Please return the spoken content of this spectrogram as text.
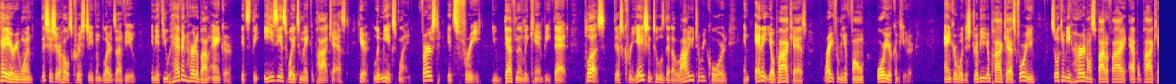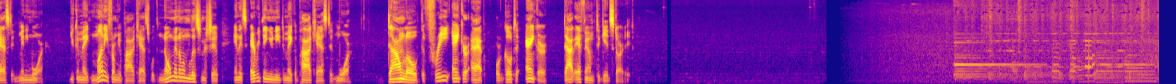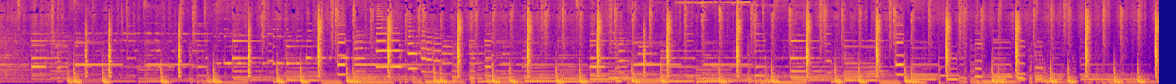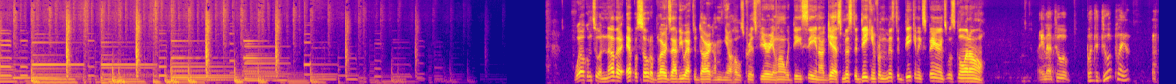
Hey everyone, this is your host Chris G from Blerd's Eye View. And if you haven't heard about Anchor, it's the easiest way to make a podcast. Here, let me explain. First, it's free. You definitely can't beat that. Plus, there's creation tools that allow you to record and edit your podcast right from your phone or your computer. Anchor will distribute your podcast for you so it can be heard on Spotify, Apple Podcasts, and many more. You can make money from your podcast with no minimum listenership, and it's everything you need to make a podcast and more. Download the free Anchor app or go to anchor.fm to get started. Welcome to another episode of Blerd's Eye View After Dark. I'm your host, Chris Fury, along with DC and our guest, Mr. Deacon from the Mr. Deacon Experience. What's going on? Ain't nothing to it but to do it, player.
